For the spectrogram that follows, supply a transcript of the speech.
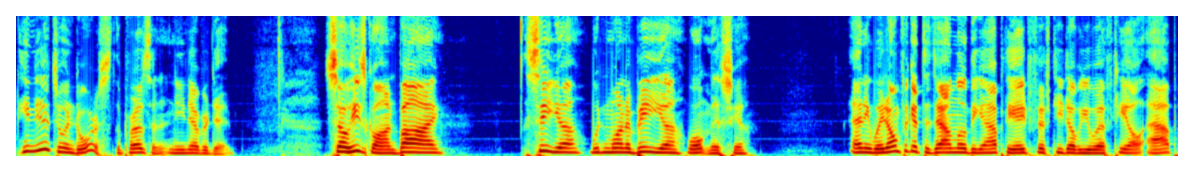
he needed to endorse the president, and he never did. So he's gone. Bye. See ya. Wouldn't want to be ya. Won't miss ya. Anyway, don't forget to download the app, the 850 WFTL app,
